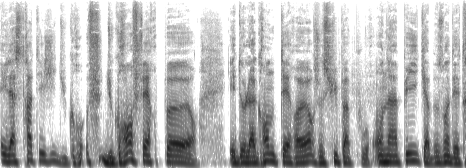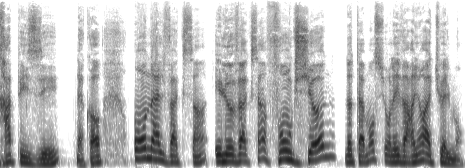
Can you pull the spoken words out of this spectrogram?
et la stratégie du, du grand faire peur et de la grande terreur, je suis pas pour. On a un pays qui a besoin d'être apaisé. D'accord? On a le vaccin et le vaccin fonctionne notamment sur les variants actuellement.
